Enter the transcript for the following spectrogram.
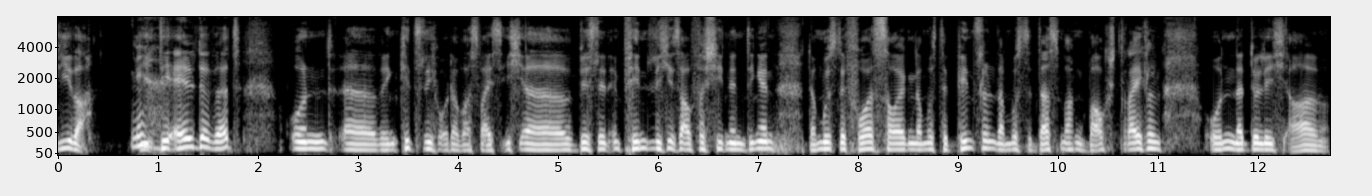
Diva die, die älter wird und äh, wenn kitzlig oder was weiß ich, ein äh, bisschen empfindlich ist auf verschiedenen Dingen, da musst du vorsorgen, da musst du pinseln, da musst du das machen, Bauch streicheln und natürlich ja,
